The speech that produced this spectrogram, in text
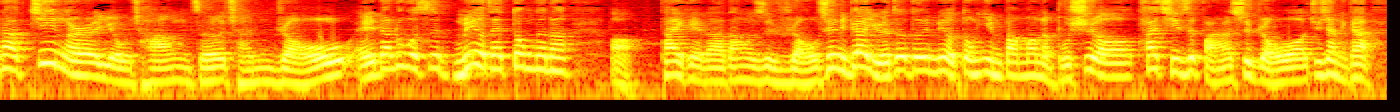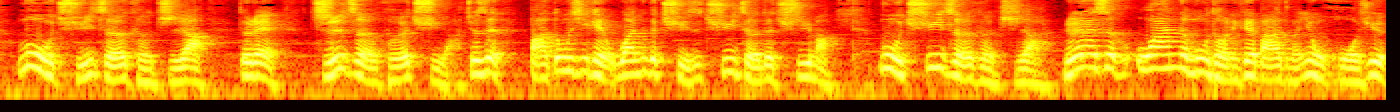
那静而有常则成柔。诶，那如果是没有在动的呢？啊，它也可以把它当做是柔。所以你不要以为这个东西没有动，硬邦邦的，不是哦，它其实反而是柔哦。就像你看，木曲折可直啊，对不对？直者可曲啊，就是把东西可以弯。那个曲是曲折的曲嘛，木曲折可直啊。原来是弯的木头，你可以把它怎么用火去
